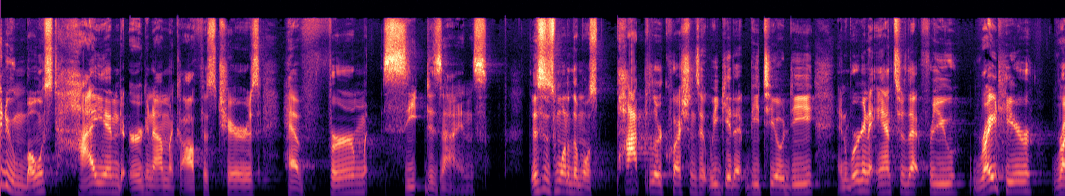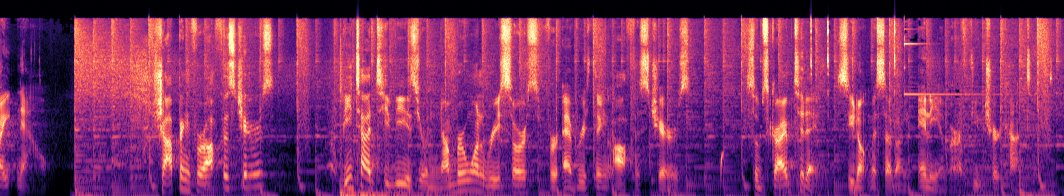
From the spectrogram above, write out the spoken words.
do most high-end ergonomic office chairs have firm seat designs? This is one of the most popular questions that we get at BTOD, and we're gonna answer that for you right here, right now. Shopping for office chairs? BTOD TV is your number one resource for everything office chairs. Subscribe today so you don't miss out on any of our future content.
